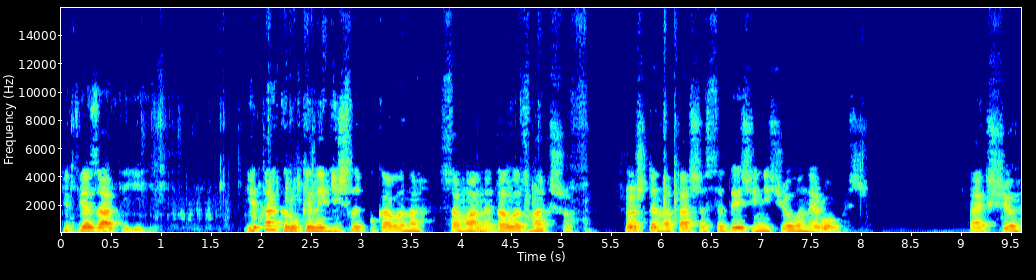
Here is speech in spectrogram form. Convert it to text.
підв'язати її. І так руки не дійшли, поки вона сама не дала знак, що що ж ти, Наташа, сидиш і нічого не робиш. Так що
